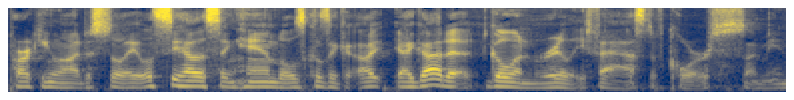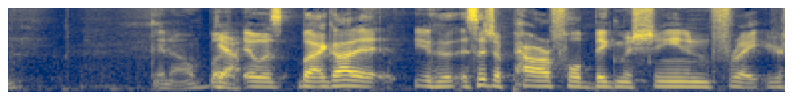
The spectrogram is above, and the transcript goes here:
parking lot, just to like let's see how this thing handles because like I, I got it going really fast. Of course, I mean, you know, but Yeah. it was but I got it. You know, it's such a powerful big machine. And for like, you're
